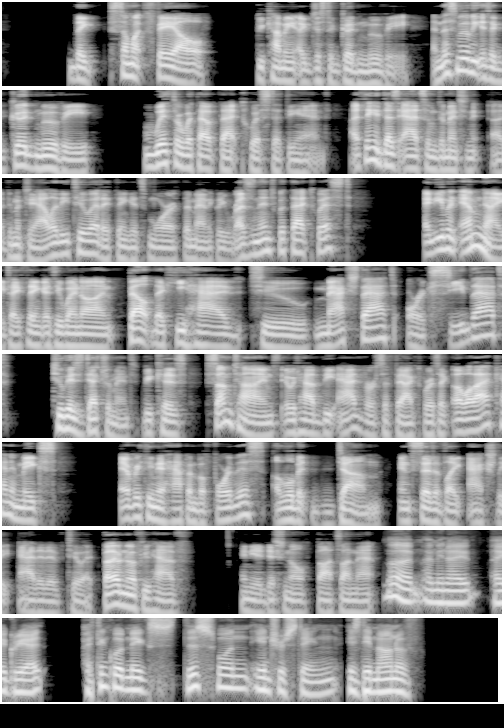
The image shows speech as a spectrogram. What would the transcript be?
they somewhat fail becoming a, just a good movie and this movie is a good movie with or without that twist at the end. I think it does add some dimension uh, dimensionality to it. I think it's more thematically resonant with that twist. And even M Night, I think, as he went on, felt that he had to match that or exceed that to his detriment because sometimes it would have the adverse effect where it's like, oh, well, that kind of makes everything that happened before this a little bit dumb instead of like actually additive to it. But I don't know if you have any additional thoughts on that. Well, I mean, I, I agree. I, I think what makes this one interesting is the amount of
